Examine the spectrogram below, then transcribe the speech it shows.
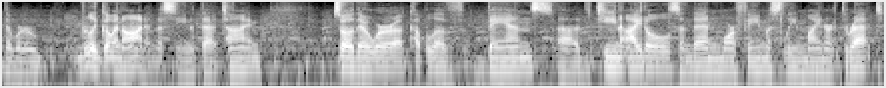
that were really going on in the scene at that time. So there were a couple of bands, uh, the Teen Idols, and then more famously Minor Threat,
